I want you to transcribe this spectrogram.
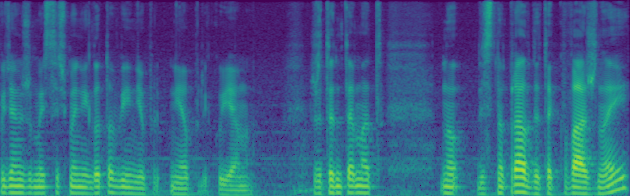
Powiedziałem, że my jesteśmy niegotowi i nie, nie aplikujemy. Że ten temat no, jest naprawdę tak ważny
